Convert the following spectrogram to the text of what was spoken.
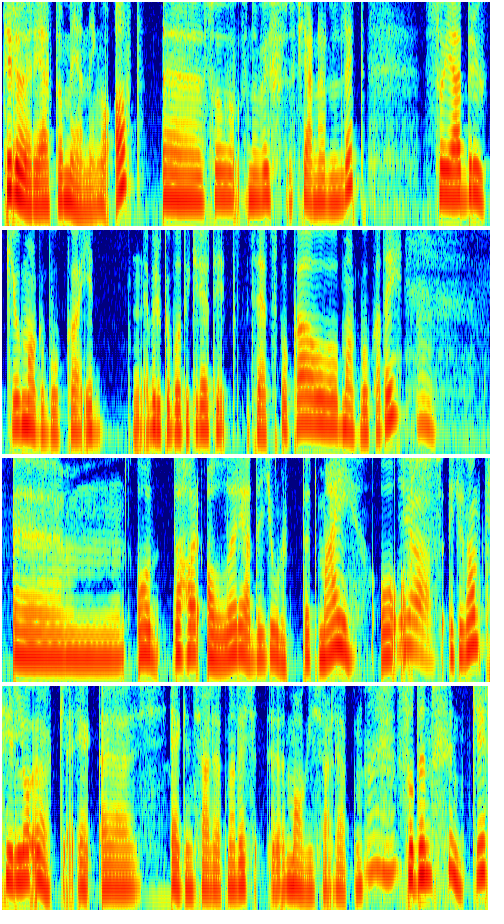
tilhørighet og mening og alt. Eh, Så når vi fjerner den litt Så jeg bruker jo mageboka i Jeg bruker både kreativitetsboka og mageboka di. Mm. Um, og det har allerede hjulpet meg og oss ikke sant, til å øke e eh, egenkjærligheten, eller e magekjærligheten. Mm. Så den funker.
